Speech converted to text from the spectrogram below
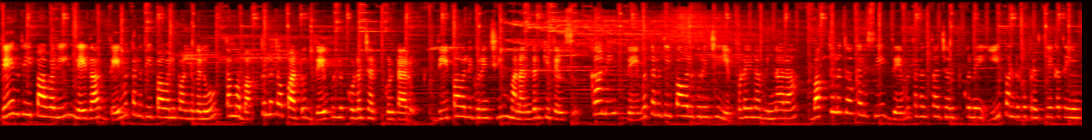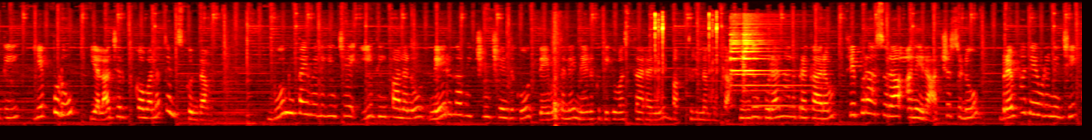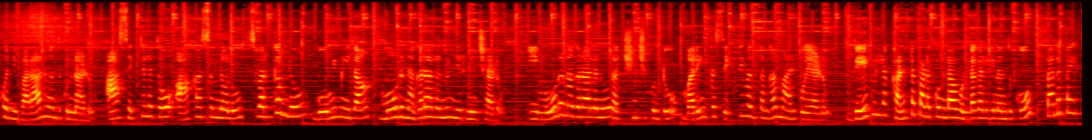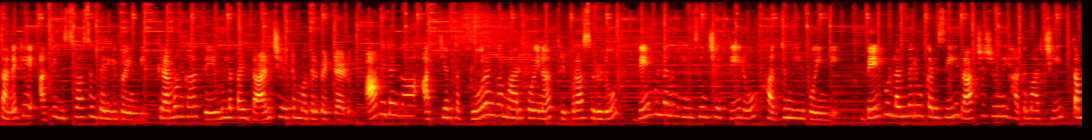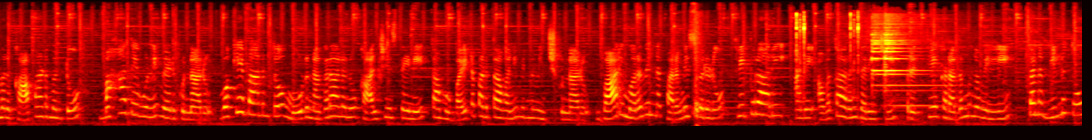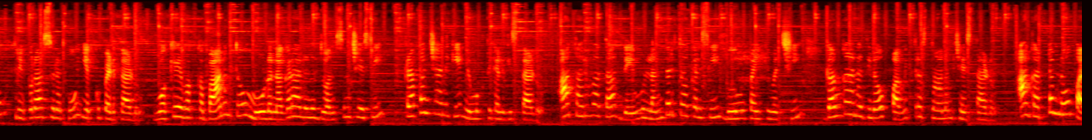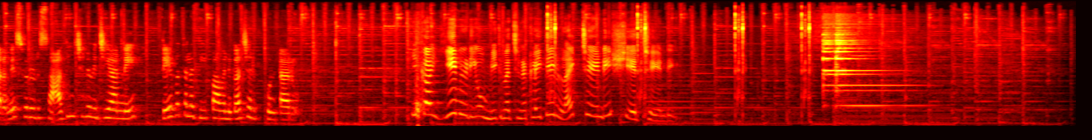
దేవ్ దీపావళి లేదా దేవతల దీపావళి పండుగను తమ భక్తులతో పాటు దేవుళ్ళు కూడా జరుపుకుంటారు. దీపావళి గురించి మనందరికీ తెలుసు. కానీ దేవతల దీపావళి గురించి ఎప్పుడైనా విన్నారా? భక్తులతో కలిసి దేవతలంతా జరుపుకునే ఈ పండుగ ప్రత్యేకత ఏంటి? ఎప్పుడు ఎలా జరుపుకోవాలో తెలుసుకుందాం. భూమిపై వెలిగించే ఈ దీపాలను నేరుగా వీక్షించేందుకు దేవతలే నేలకు దిగి వస్తారని భక్తుల నమ్మిక. హిందూ పురాణాల ప్రకారం త్రిపురాసుర అనే రాక్షసుడు బ్రహ్మదేవుడి నుంచి కొన్ని వరాలు అందుకున్నాడు. ఆ శక్తులతో ఆకాశంలోను స్వర్గంలో భూమి మీద మూడు నగరాలను నిర్మించాడు. ఈ మూడు నగరాలను రక్షించుకుంటూ మరింత శక్తివంతంగా మారిపోయాడు. దేవుళ్ళ కంట పడకుండా ఉండగలిగినందుకు తనపై తనకే అతి విశ్వాసం పెరిగిపోయింది. క్రమంగా దేవుళ్ళపై దాడి చేయటం మొదలుపెట్టాడు. ఆ విధంగా అత్యంత క్రూరంగా మారిపోయిన త్రిపురాసురుడు దేవుళ్ళను హింసించే తీరు హద్దు మీరిపోయింది. దేవుళ్ళందరూ కలిసి రాక్షసుని హతమార్చి తమను కాపాడమంటూ మహాదేవుణ్ణి వేడుకున్నారు. ఒకే బాణంతో మూడు నగరాలను కాల్చేస్తేనే తాము బయటపడతామని విన్నవించుకున్నారు. వారి మొర విన్న పరమేశ్వరుడు త్రిపురారి అనే అవతారం ధరించి ప్రత్యేక రథమున వెళ్ళి తన విల్లుతో త్రిపురాసురకు ఎక్కుపెడతాడు. ఒకే ఒక్క బాణంతో మూడు నగరాలను ధ్వంసం చేసి ప్రపంచానికి విముక్తి కలిగిస్తాడు. ఆ తరువాత దేవుళ్ళందరితో కలిసి భూమిపైకి వచ్చి గంగా నదిలో పవిత్ర స్నానం చేస్తాడు. ఆ ఘట్టంలో పరమేశ్వరుడు సాధించిన విజయాన్ని దేవతల దీపావళిగా జరుపుకుంటారు. ఇక ఈ వీడియో మీకు నచ్చినట్లయితే లైక్ చేయండి షేర్ చేయండి.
